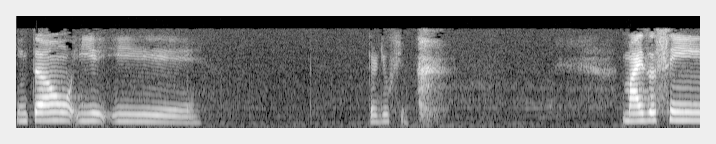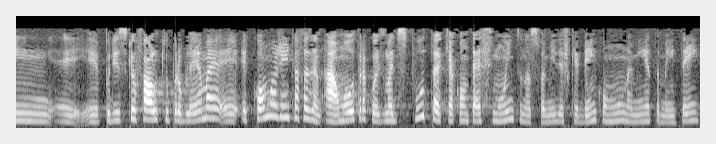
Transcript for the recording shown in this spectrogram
Então, e, e... perdi o fio. Mas assim, é, é, por isso que eu falo que o problema é, é como a gente está fazendo. Ah, uma outra coisa, uma disputa que acontece muito nas famílias, que é bem comum, na minha também tem,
